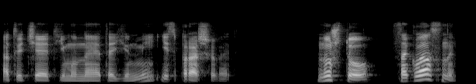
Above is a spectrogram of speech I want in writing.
отвечает ему на это Юнми и спрашивает. «Ну что, согласны?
